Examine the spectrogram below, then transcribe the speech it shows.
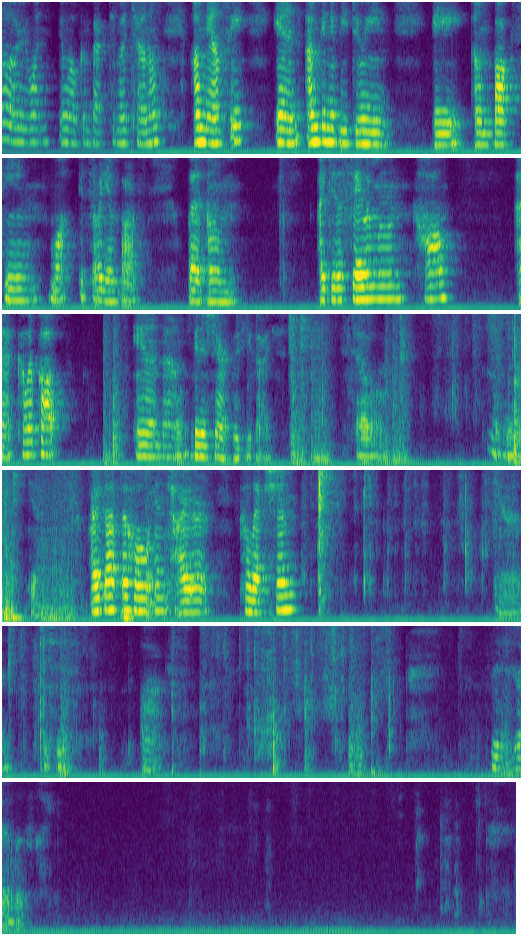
Hello everyone and welcome back to my channel. I'm Nancy and I'm going to be doing a unboxing, well it's already unboxed, but um, I did a Sailor Moon haul at ColourPop and I'm going to share it with you guys. So, let me get, I got the whole entire collection This is the box. This is what it looks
